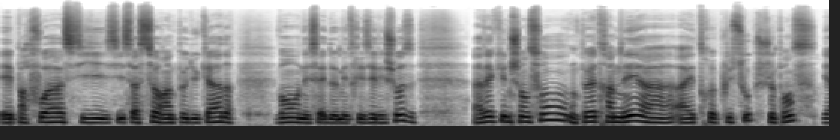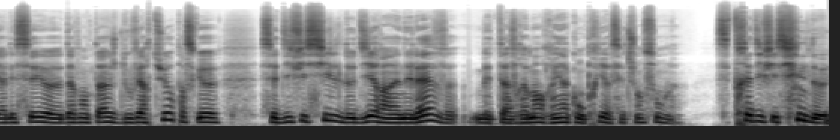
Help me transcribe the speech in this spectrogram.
Et parfois, si, si ça sort un peu du cadre, bon, on essaye de maîtriser les choses. Avec une chanson, on peut être amené à, être plus souple, je pense, et à laisser euh, davantage d'ouverture parce que c'est difficile de dire à un élève, mais t'as vraiment rien compris à cette chanson-là. C'est très difficile de,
